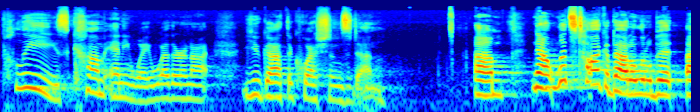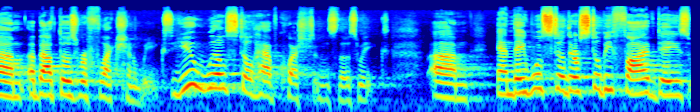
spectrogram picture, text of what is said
please come anyway, whether or not you got the questions done. Um, now, let's talk about a little bit um, about those reflection weeks. You will still have questions those weeks. Um, and they will still, there'll still be five days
